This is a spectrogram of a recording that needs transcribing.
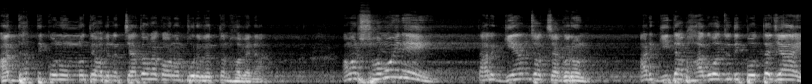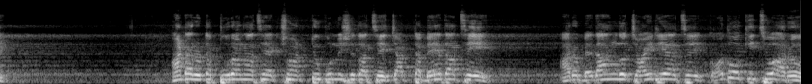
আধ্যাত্মিক কোনো উন্নতি হবে না, চেতনা কোনো পরিবর্তন হবে না। আমার সময় নেই, তাহলে জ্ঞান চর্চা করুন। গীতা ভাগবত যদি পড়তে যায়, আঠারোটা পুরাণ আছে, একশো আটটি উপনিষদ আছে, চারটা বেদ আছে, আরও বেদাঙ্গ ছয়টি আছে, কত কিছু আরও।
